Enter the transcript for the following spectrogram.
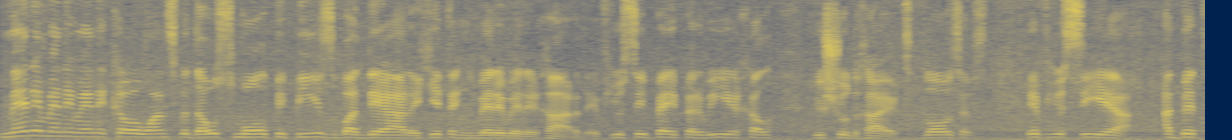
many, many, many KV-1s with those small PPs, but they are hitting very, very hard. If you see paper vehicle, you shoot high explosives. If you see a bit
